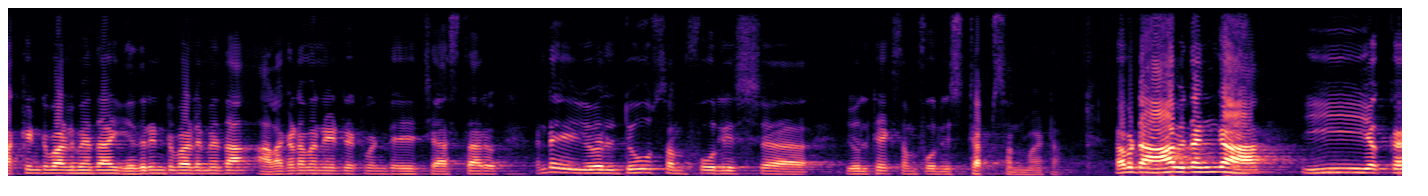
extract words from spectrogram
పక్కింటి వాళ్ళ మీద ఎదురింటి వాళ్ళ మీద అలగడం అనేటటువంటి చేస్తారు. అంటే you will do some foolish you will take some foolish steps అన్నమాట. కాబట్టి ఆ విధంగా ఈ యొక్క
